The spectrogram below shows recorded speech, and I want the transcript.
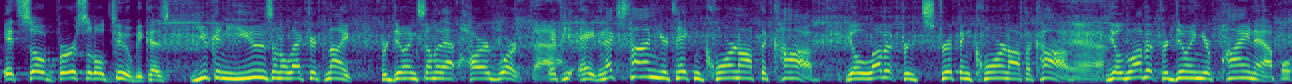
it's so versatile too because you can use an electric knife for doing some of that hard work. That. If you, hey, next time you're taking corn off the cob, you'll love it for stripping corn off a cob. Yeah. You'll love it for doing your pineapple,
